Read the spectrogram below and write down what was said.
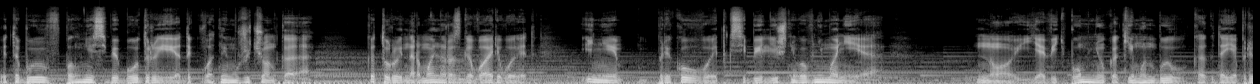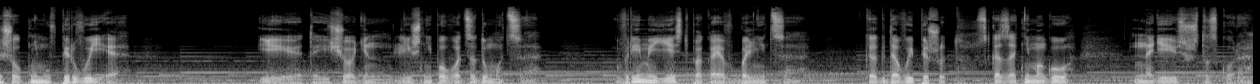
Это был вполне себе бодрый и адекватный мужичонка, который нормально разговаривает и не приковывает к себе лишнего внимания. Но я ведь помню, каким он был, когда я пришел к нему впервые. И это еще один лишний повод задуматься. Время есть, пока я в больнице. Когда выпишут, сказать не могу. Надеюсь, что скоро.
